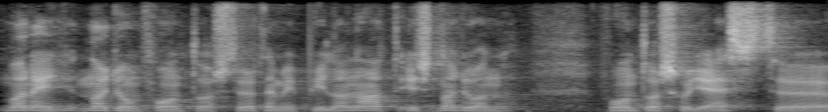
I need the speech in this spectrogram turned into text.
van egy nagyon fontos történelmi pillanat, és nagyon fontos, hogy ezt ö,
